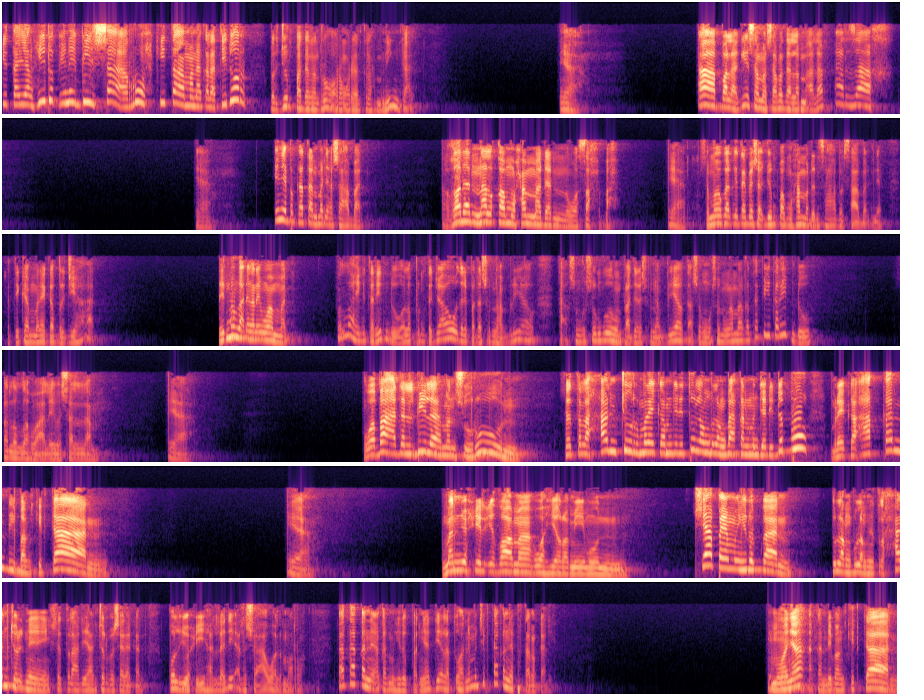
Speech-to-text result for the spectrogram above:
kita yang hidup ini bisa ruh kita manakala tidur berjumpa dengan ruh orang-orang yang telah meninggal. Ya. Apalagi sama-sama dalam alam arzakh. Ya. Ini perkataan banyak sahabat. Ghadan nalqa Muhammadan wa sahbah. Ya, semoga kita besok jumpa Muhammad dan sahabat-sahabatnya ketika mereka berjihad. Rindu enggak dengan Muhammad? Wallahi kita rindu walaupun kita jauh daripada sunnah beliau, tak sungguh-sungguh mempelajari sunnah beliau, tak sungguh-sungguh mengamalkan, tapi kita rindu. Sallallahu alaihi wasallam. Ya. Wa ba'dal bila mansurun setelah hancur mereka menjadi tulang belang bahkan menjadi debu, mereka akan dibangkitkan. Ya. Man yuhyil idhama wa hiya ramimun. Siapa yang menghidupkan tulang belang yang telah hancur ini setelah dihancur berserakan? Qul yuhyiha alladhi ansha'a wal marrah. Katakan yang akan menghidupkannya dialah Tuhan yang menciptakannya pertama kali. Semuanya akan dibangkitkan.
